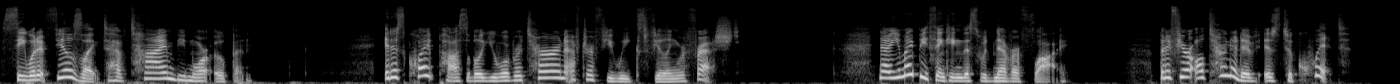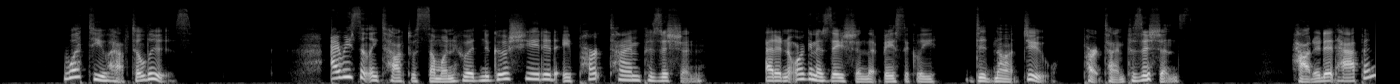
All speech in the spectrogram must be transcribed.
See what it feels like to have time be more open. It is quite possible you will return after a few weeks feeling refreshed. Now, you might be thinking this would never fly, but if your alternative is to quit, what do you have to lose? I recently talked with someone who had negotiated a part time position at an organization that basically did not do part time positions. How did it happen?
